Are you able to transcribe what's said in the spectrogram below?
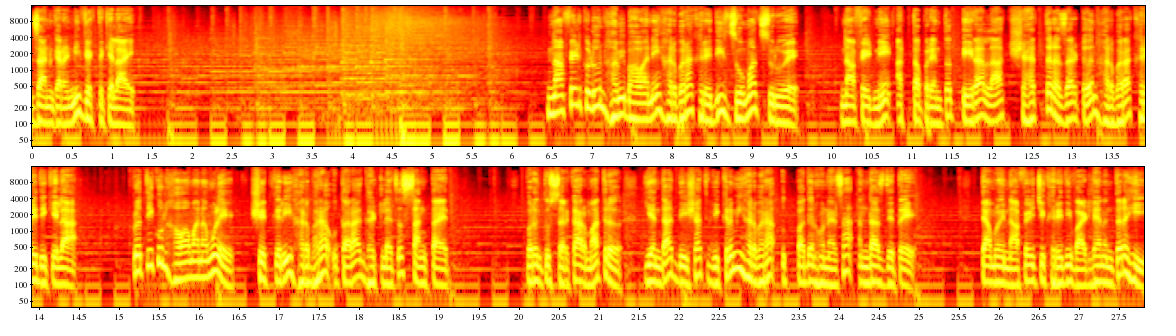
जाणकारांनी व्यक्त केला आहे. नाफेडकडून हमीभावाने हरभरा खरेदी जोमात सुरू आहे. नाफेडने आतापर्यंत तेरा लाख शहात्तर हजार टन हरभरा खरेदी केला. प्रतिकूल हवामानामुळे शेतकरी हरभरा उतारा घटल्याचं सांगतायत. परंतु सरकार मात्र यंदा देशात विक्रमी हरभरा उत्पादन होण्याचा अंदाज देतय. त्यामुळे नाफेडची खरेदी वाढल्यानंतरही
